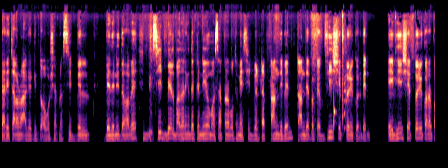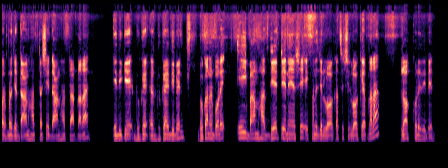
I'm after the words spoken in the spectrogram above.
গাড়ি চালানোর আগে কিন্তু অবশ্যই আপনার সিট বেল্ট বেঁধে নিতে হবে। সিট বেল্ট বাঁধার কিন্তু একটা নিয়ম আছে, আপনার প্রথমে সিট বেল্টটা টান দিবেন, টান দেওয়ার পর একটা ভি শেপ তৈরি করবেন। এই ভি শেপ তৈরি করার পর আপনার যে ডান হাতটা, সেই ডান হাতটা আপনারা এদিকে ঢুকে ঢুকাই দিবেন। ঢুকানোর পরে এই বাম হাত দিয়ে টেনে এসে এখানে যে লক আছে, সেই লকে আপনারা লক করে দিবেন।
